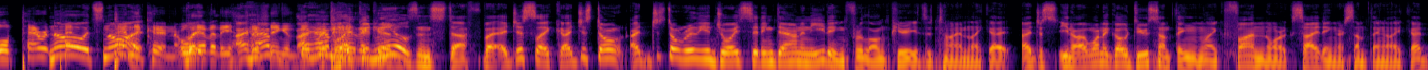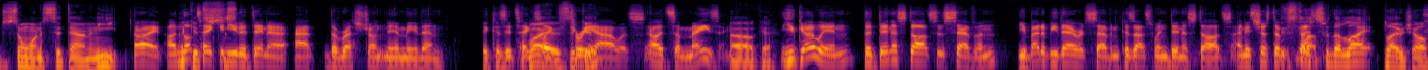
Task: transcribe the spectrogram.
or per- No, pe- it's not. pemmican or Like, whatever the I other have, thing of the I have like good meals and stuff, but I just like I just don't I just don't really enjoy sitting down and eating for long periods of time. Like I, I just you know I want to go do something like fun or exciting or something. Like I just don't want to sit down and eat. All right, I'm Like, not taking you to dinner at the restaurant near me then because it takes Why? like it three hours. Oh, it's amazing. Oh, okay. you go in, the dinner starts at seven. You better be there at seven because that's when dinner starts, and it's just a It starts with a light blowjob,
